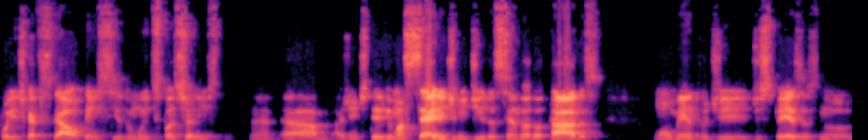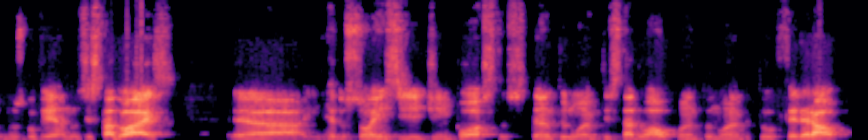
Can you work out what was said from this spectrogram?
política fiscal tem sido muito expansionista. Né? A gente teve uma série de medidas sendo adotadas, um aumento de despesas no, nos governos estaduais, é, reduções de, de impostos, tanto no âmbito estadual quanto no âmbito federal,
